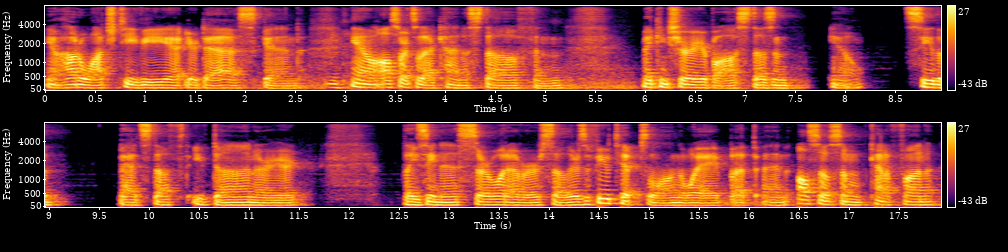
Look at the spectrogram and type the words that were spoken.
you know, how to watch TV at your desk and, you know, all sorts of that kind of stuff and making sure your boss doesn't, you know, see the bad stuff that you've done or your laziness or whatever. So there's a few tips along the way, but and also some kind of fun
